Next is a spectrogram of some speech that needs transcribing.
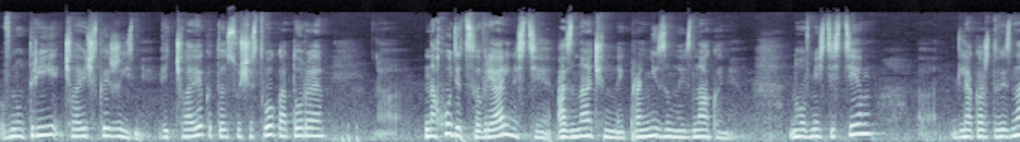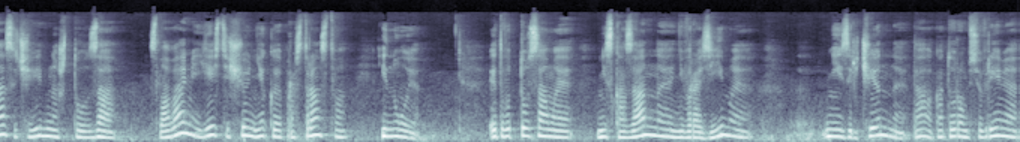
внутри человеческой жизни. Ведь человек — это существо, которое находится в реальности, означенной, пронизанной знаками. Но вместе с тем для каждого из нас очевидно, что за словами есть еще некое пространство иное. Это вот то самое несказанное, невыразимое, э, неизреченное, да, о котором все время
